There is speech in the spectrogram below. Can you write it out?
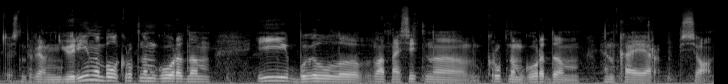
То есть, например, Ньюрина был крупным городом, и был э, относительно крупным городом НКР. Все.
